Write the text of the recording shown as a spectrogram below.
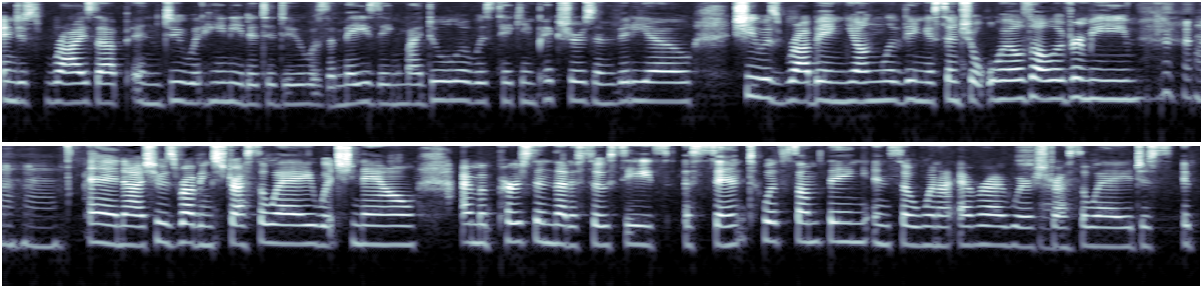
and just rise up and do what he needed to do was amazing. My doula was taking pictures and video. She was rubbing Young Living essential oils all over me. Mm-hmm. And uh, she was rubbing stress away, which now I'm a person that associates a scent with something. And so whenever I wear sure. stress away, just it,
